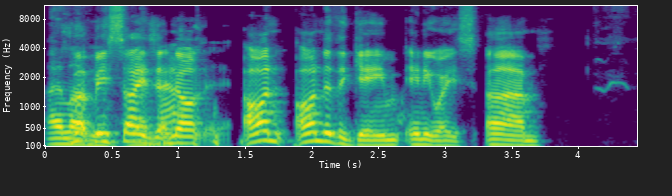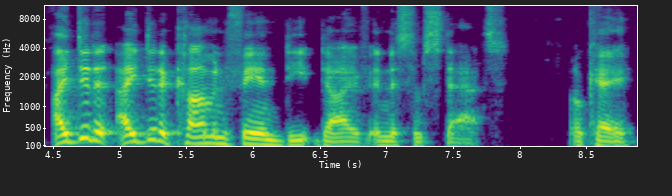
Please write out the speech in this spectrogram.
I love. but you. besides that, no, on on to the game. Anyways, um, I did it. I did a common fan deep dive into some stats. Okay,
